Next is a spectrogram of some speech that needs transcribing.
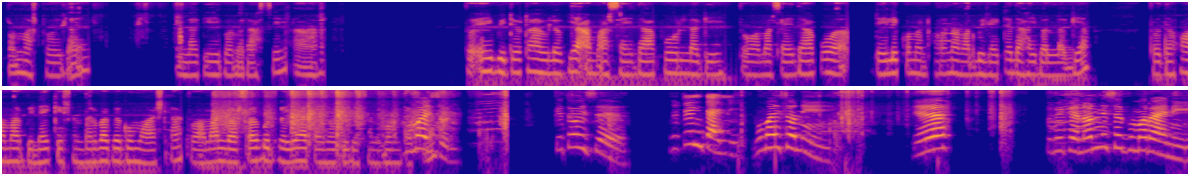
একদম নষ্ট হয়ে যায়। এর লাগে এইভাবে রাখছি। আর তো এই ভিডিওটা হইল গিয়া আমার চাহিদা আপুর লাগি। তো আমার চাহিদা আপু ডেইলি কমেন্ট করেন আমার বিলাইটা দেখাইবার লাগিয়া। তো দেখো আমার বিলাই কি সুন্দরভাবে ঘুমো আসলা। তো আমার লসর বুধ ভাইয়া তাই নোটিফিকেশন ঘুম কি তো হইছে? ঘুমাইছো নি এ? তুমি ফ্যানের নিচে ঘুমার আইনি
